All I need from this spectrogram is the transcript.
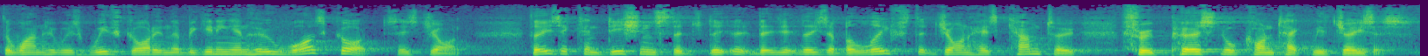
The one who was with God in the beginning and who was God, says John. These are conditions that, these are beliefs that John has come to through personal contact with Jesus.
